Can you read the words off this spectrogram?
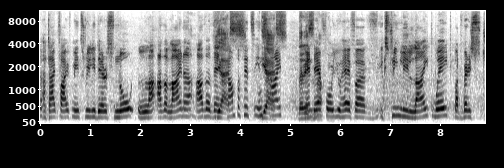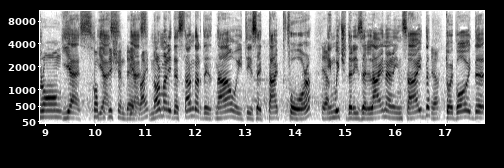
uh, Type 5 means really there's no other liner other than yes. composites inside. Yes and therefore nothing. you have a extremely lightweight but very strong yes, composition yes, there, yes. right? Normally the standard is now it is a Type 4 yeah. in which there is a liner inside yeah. to avoid uh,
